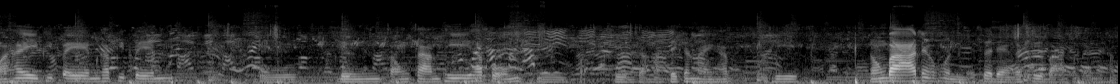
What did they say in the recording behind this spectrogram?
มาให้พี่เปรมครับพี่เปรมดึงสองสามทีครับ ผมนี่ทีมกลับมาเซตกันใหม่ครับที่น้องบาสเนี่ยครับคนเสื้อแดงก็ชื่อบาสเหมือนกันนะครับ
